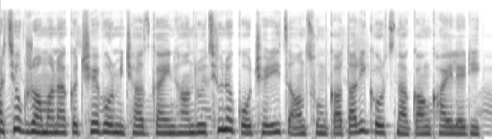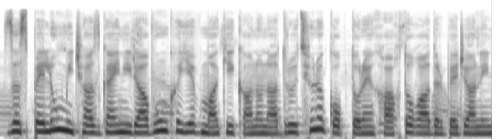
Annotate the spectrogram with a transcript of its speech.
արդյոք ժամանակը չէ, որ միջազգային հանրությունը կոչերից անցում կատարի գործնական քայլերի, զսպելու միջազգային իրավունքը եւ ՄԱԿ-ի կանոնադրությունը կոպտորեն խախտող Ադրբեջանին։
